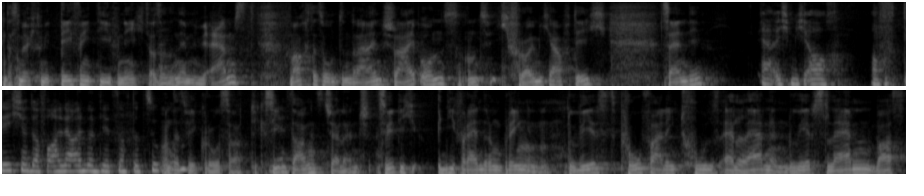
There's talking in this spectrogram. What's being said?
Und das möchten wir definitiv nicht. Also das nehmen wir ernst. Mach das unten rein, schreib uns und ich freue mich auf dich. Sandy, Ja, ich mich auch. Auf dich und auf alle anderen, die jetzt noch dazu und kommen. das wird großartig. Sieben Yes. Tages Challenge. Es wird dich in die Veränderung bringen. Du wirst Profiling-Tools erlernen. Du wirst lernen, was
